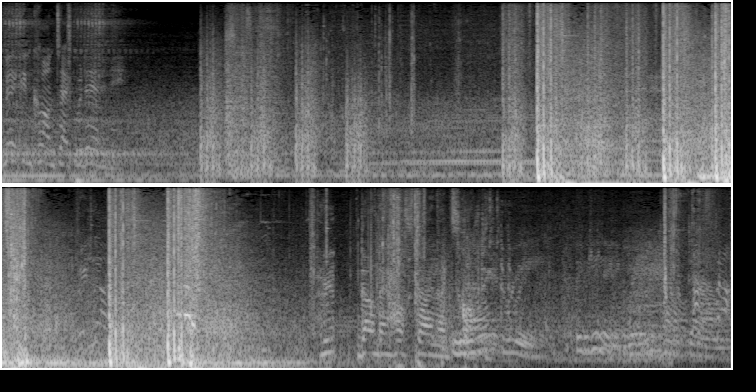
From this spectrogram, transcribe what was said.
Making contact with enemy. Re- down the hostile and Round Scotty. three. Beginning ring countdown.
